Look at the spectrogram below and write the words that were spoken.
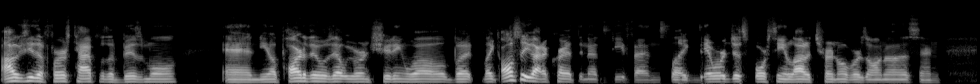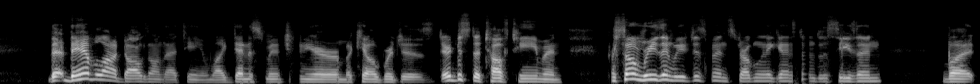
obviously, the first half was abysmal. And you know, part of it was that we weren't shooting well, but like also you got to credit the Nets defense. Like they were just forcing a lot of turnovers on us, and they, they have a lot of dogs on that team, like Dennis Smith Jr., Mikal Bridges. They're just a tough team, and for some reason we've just been struggling against them this season. But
